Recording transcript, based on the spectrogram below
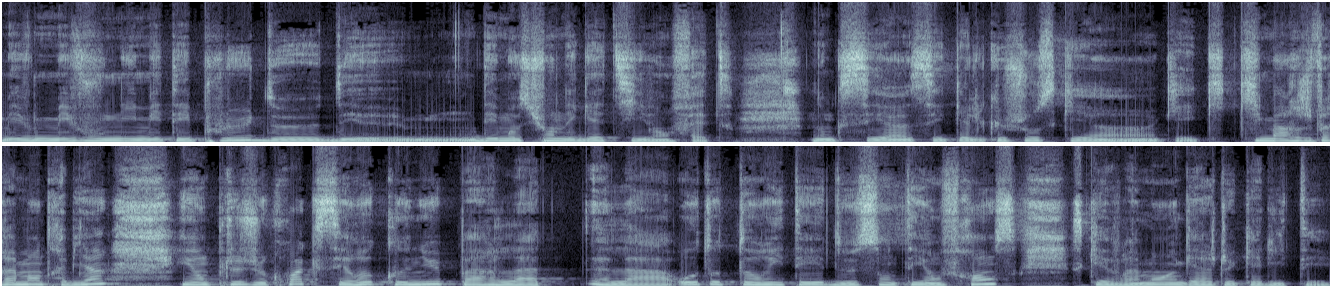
mais mais vous n'y mettez plus d'émotions négatives en fait. Donc c'est euh, quelque chose qui, euh, qui, qui marche vraiment très bien. Et en plus, je crois que c'est reconnu par la, la haute autorité de santé en France, ce qui est vraiment un gage de qualité.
